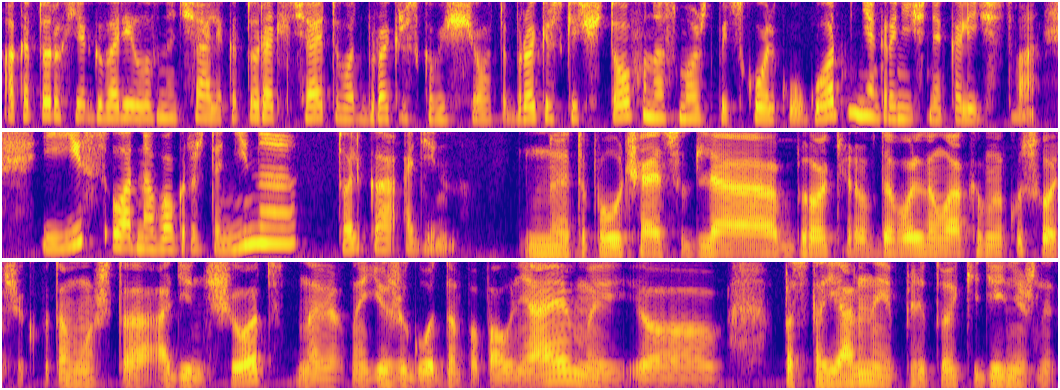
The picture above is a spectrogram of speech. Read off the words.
о которых я говорила в начале, которая отличает его от брокерского счета. Брокерских счетов у нас может быть сколько угодно, неограниченное количество. ИИС у одного гражданина только один. Но это получается для брокеров довольно лакомый кусочек, потому что один счет, наверное, ежегодно пополняемый, э, постоянные притоки денежных,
